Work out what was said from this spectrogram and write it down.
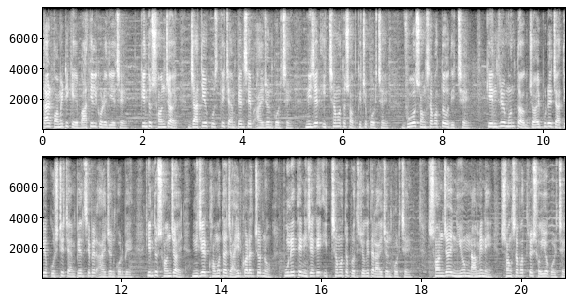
তার কমিটিকে বাতিল করে দিয়েছে। কিন্তু সঞ্জয় জাতীয় কুস্তি চ্যাম্পিয়নশিপ আয়োজন করছে, নিজের ইচ্ছামতো সব কিছু করছে, ভুয়ো শংসাপত্রও দিচ্ছে। কেন্দ্রীয় মন্তক জয়পুরে জাতীয় কুস্তি চ্যাম্পিয়নশিপের আয়োজন করবে, কিন্তু সঞ্জয় নিজের ক্ষমতা জাহির করার জন্য পুনেতে নিজেকে ইচ্ছামতো প্রতিযোগিতার আয়োজন করছে। সঞ্জয় নিয়ম না মেনে শংসাপত্রে সইও করছে।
